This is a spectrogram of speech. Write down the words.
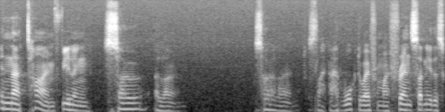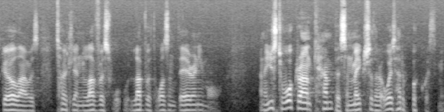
in that time feeling so alone. So alone. It's like I had walked away from my friends. Suddenly, this girl I was totally in love with, love with wasn't there anymore. And I used to walk around campus and make sure that I always had a book with me.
